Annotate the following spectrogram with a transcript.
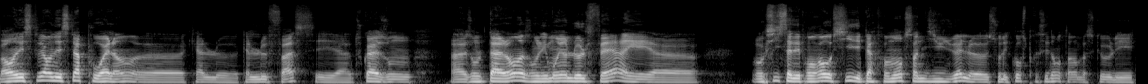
Bah, on espère, on espère pour elles hein, euh, qu'elles le- qu'elles le fassent. Et euh, en tout cas, elles ont, elles ont le talent, elles ont les moyens de le faire. Et euh, aussi, ça dépendra aussi des performances individuelles euh, sur les courses précédentes. hein, parce que les,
